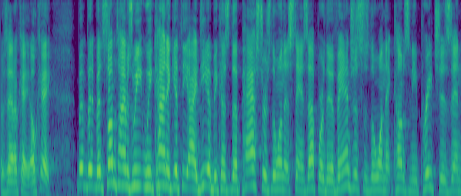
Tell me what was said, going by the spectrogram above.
Is that okay? Okay. But, but, but sometimes we, we kind of get the idea because the pastor is the one that stands up or the evangelist is the one that comes and he preaches and,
